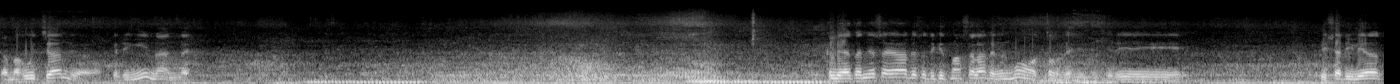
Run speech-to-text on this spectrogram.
Tambah hujan ya kedinginan lah. kelihatannya saya ada sedikit masalah dengan motor deh ini. Jadi bisa dilihat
